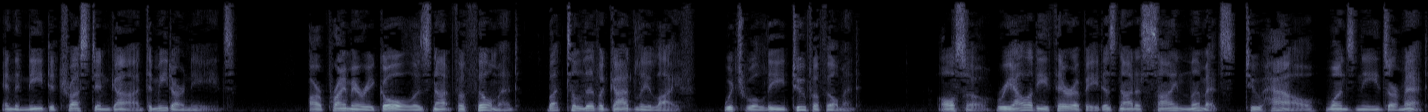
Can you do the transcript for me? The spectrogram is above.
and the need to trust in God to meet our needs. Our primary goal is not fulfillment, but to live a godly life, which will lead to fulfillment. Also, reality therapy does not assign limits to how one's needs are met.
